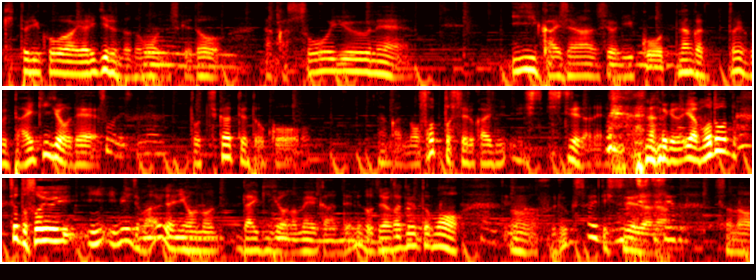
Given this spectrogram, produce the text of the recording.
きっと理工はやりきるんだと思うんですけど、うん。なんかそういうねいい会社なんですよ理工って。なんかとにかく大企業でそうですね。どっちかっていうとこうなんかのそっとしてる会社し失礼だね。なんだけどいやもともとちょっとそういうイイメージもあるじゃん日本の大企業のメーカーってね。どちらかというともう、うん、古臭いって失礼だな。その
